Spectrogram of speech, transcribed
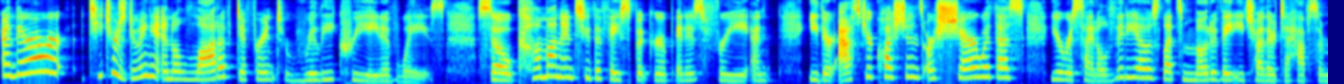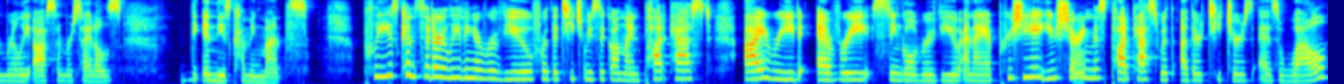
and there are teachers doing it in a lot of different, really creative ways. So come on into the Facebook group, it is free, and either ask your questions or share with us your recital videos. Let's motivate each other to have some really awesome recitals in these coming months. Please consider leaving a review for the Teach Music Online podcast. I read every single review and I appreciate you sharing this podcast with other teachers as well.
